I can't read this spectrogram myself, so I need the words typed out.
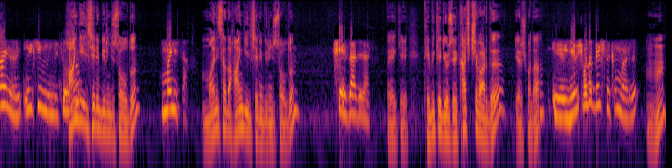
Aynen ilki birincisi oldu. Hangi ilçenin birincisi oldun? Manisa. Manisa'da hangi ilçenin birincisi oldun? Şehzadeler. Peki. Tebrik ediyoruz. seni. Kaç kişi vardı yarışmada? Ee, yarışmada 5 takım vardı. Hı hı.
